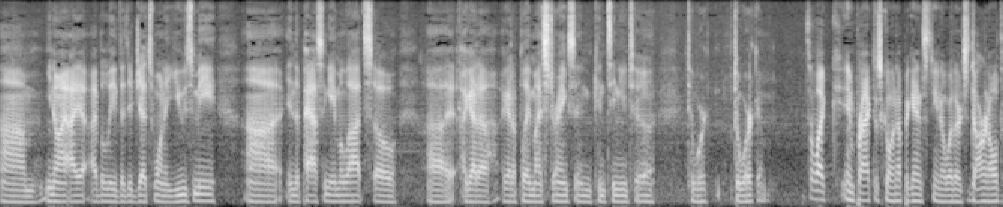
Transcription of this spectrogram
um, you know, I, I believe that the Jets want to use me uh, in the passing game a lot. So uh, I gotta I gotta play my strengths and continue to to work to work them. So like in practice, going up against you know whether it's Darnold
